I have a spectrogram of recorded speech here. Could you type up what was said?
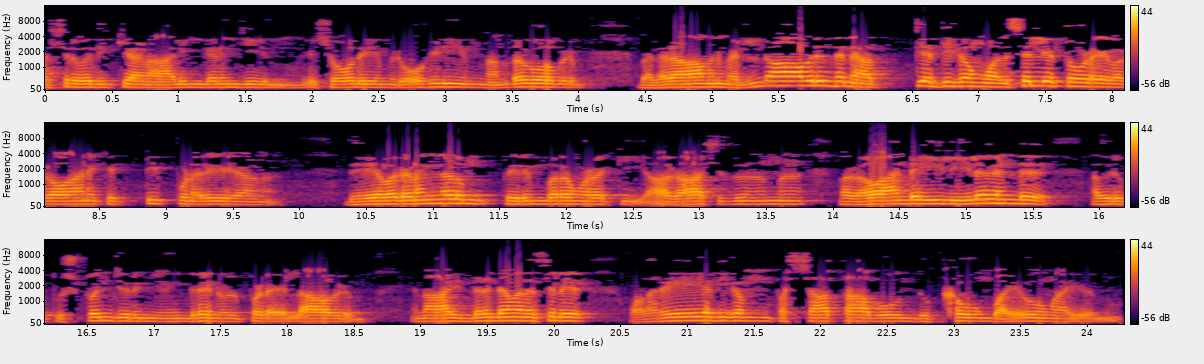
ആശീർവദിക്കുകയാണ്. ആലിംഗനം ചെയ്യുന്നു. യശോദയും രോഹിണിയും നന്ദഗോപരും ബലരാമനും എല്ലാവരും തന്നെ അത്യധികം വാത്സല്യത്തോടെ ഭഗവാനെ കെട്ടിപ്പുണരുകയാണ്. ദേവഗണങ്ങളും പെരുമ്പറ മുഴക്കി ആകാശത്ത് നിന്ന് ഭഗവാന്റെ ഈ ലീല കണ്ട് അവർ പുഷ്പം ചൊരിഞ്ഞു ഇന്ദ്രൻ ഉൾപ്പെടെ എല്ലാവരും. എന്നാൽ ഇന്ദ്രന്റെ മനസ്സിൽ വളരെയധികം പശ്ചാത്താപവും ദുഃഖവും ഭയവുമായിരുന്നു.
